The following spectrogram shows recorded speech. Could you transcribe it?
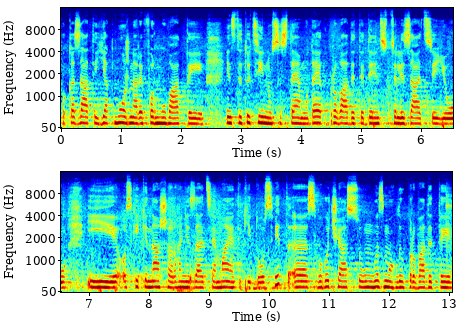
показати, як можна реформувати інституційну систему, як впровадити деінституціалізацію. І оскільки наша організація має такий досвід свого часу, ми змогли впровадити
